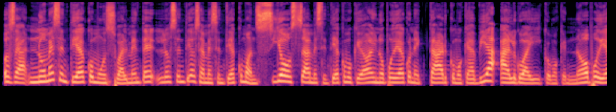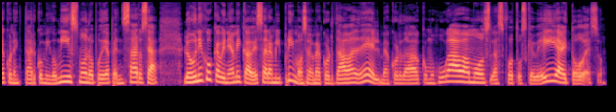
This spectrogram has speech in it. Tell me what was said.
o sea, no me sentía como usualmente lo sentía, o sea, me sentía como ansiosa, me sentía como que, ay, no podía conectar, como que había algo ahí, como que no podía conectar conmigo mismo, no podía pensar, o sea, lo único que venía a mi cabeza era mi primo, o sea, me acordaba de él, me acordaba cómo jugábamos, las fotos que veía y todo eso.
